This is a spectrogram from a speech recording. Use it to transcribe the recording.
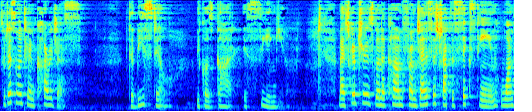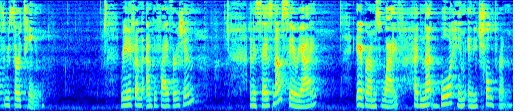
So just want to encourage us to be still because God is seeing you. My scripture is going to come from Genesis chapter 16, 1 through 13. Reading from the Amplified Version. And it says, Now Sarai, Abram's wife, had not bore him any children.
